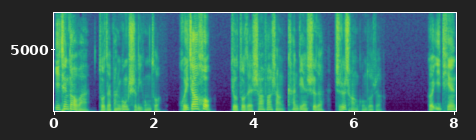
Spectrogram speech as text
一天到晚坐在办公室里工作，回家后就坐在沙发上看电视的职场工作者，和一天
